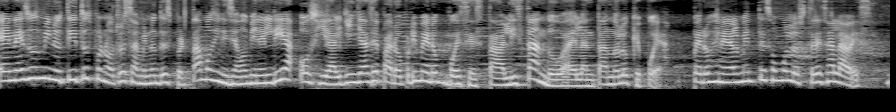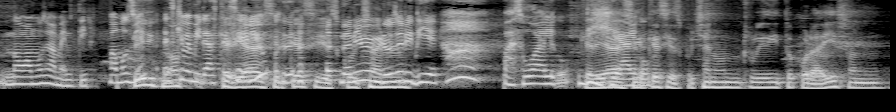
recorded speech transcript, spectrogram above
En esos minutitos, pues nosotros también nos despertamos, iniciamos bien el día, o si alguien ya se paró primero, pues se está alistando, adelantando lo que pueda. Pero generalmente somos los tres a la vez, no vamos a mentir. ¿Vamos bien? es que me miraste serio. Dani me miró serio y dije, ¡Ah! pasó algo, dije decir algo. que si escuchan un ruidito por ahí, son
